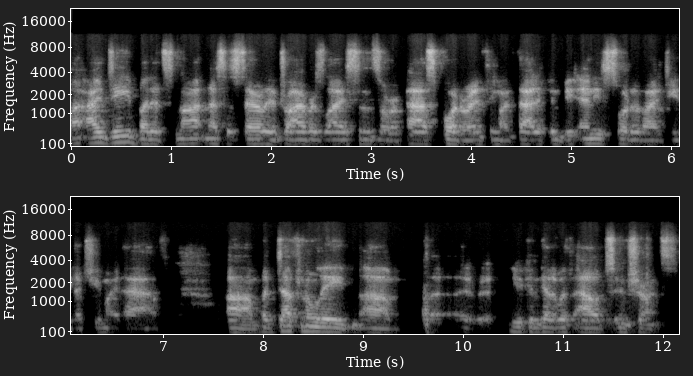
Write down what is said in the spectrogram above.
uh, ID, but it's not necessarily a driver's license or a passport or anything like that. It can be any sort of ID that you might have. Um, but definitely, um, uh, you can get it without insurance.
